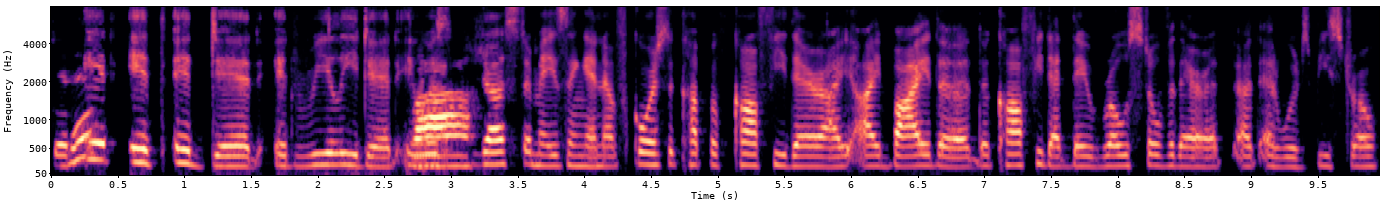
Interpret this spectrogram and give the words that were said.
did it? It it it did. It really did. It wow. was just amazing. And of course, a cup of coffee there. I I buy the the coffee that they roast over there at, at Edwards Bistro.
